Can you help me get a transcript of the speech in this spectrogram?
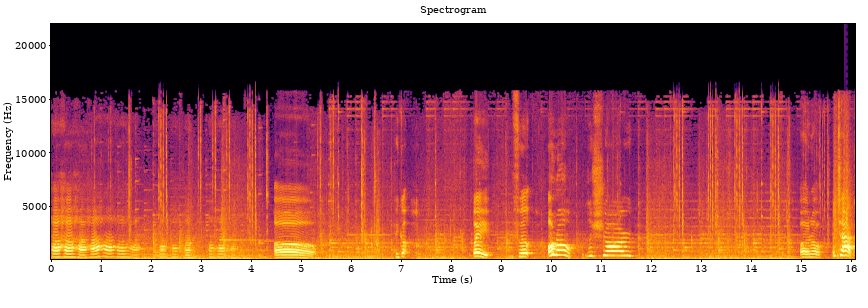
Ha ha ha ha ha ha ha. Ha ha ha ha ha ha. Oh. Pick up. Wait, Phil. Oh no, the shark. Oh no, attack!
